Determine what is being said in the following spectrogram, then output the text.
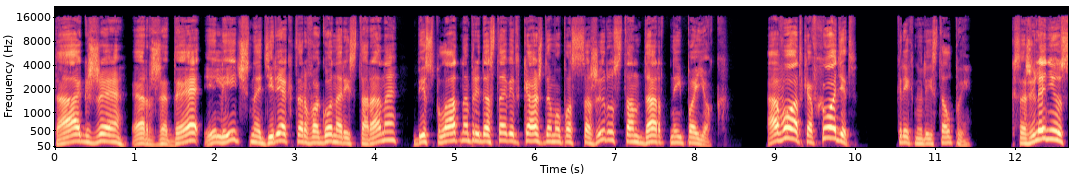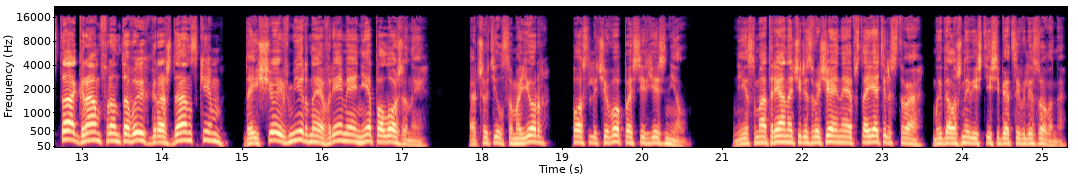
Также РЖД и лично директор вагона-ресторана бесплатно предоставит каждому пассажиру стандартный паёк. «А водка входит!» — крикнули из толпы. К сожалению, 100 грамм фронтовых гражданским, да еще и в мирное время не положены, — отшутился майор, после чего посерьезнел. Несмотря на чрезвычайные обстоятельства, мы должны вести себя цивилизованно,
